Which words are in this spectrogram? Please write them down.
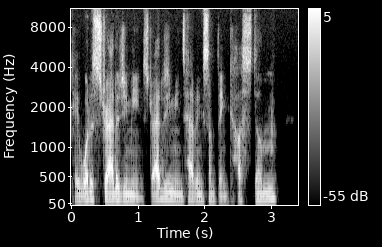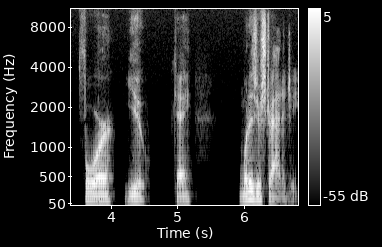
Okay. What does strategy mean? Strategy means having something custom for you. Okay. What is your strategy?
